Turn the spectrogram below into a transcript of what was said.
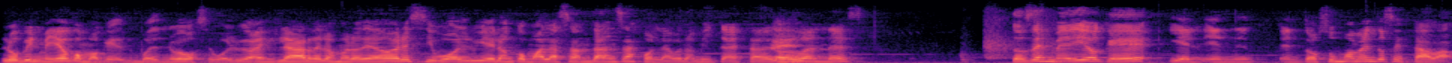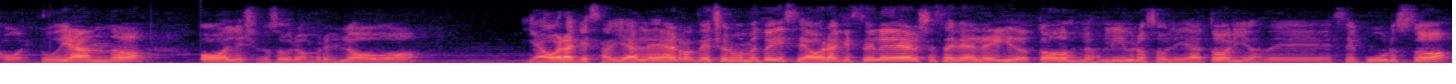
Lupin medio como que de nuevo se volvió a aislar de los merodeadores y volvieron como a las andanzas con la bromita esta de los Sí. duendes. Entonces medio que, y en, en- en todos sus momentos estaba o estudiando o leyendo sobre hombres lobo. Y ahora que sabía leer, de hecho en un momento dice, ahora que sé leer, ya se había leído todos los libros obligatorios de ese curso,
